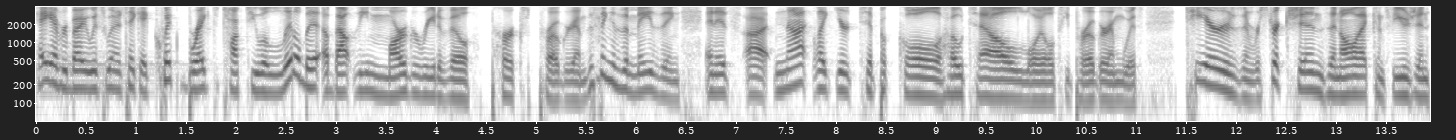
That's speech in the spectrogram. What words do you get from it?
Hey, everybody, we just want to take a quick break to talk to you a little bit about the Margaritaville Perks program. This thing is amazing, and it's uh, not like your typical hotel loyalty program with tiers and restrictions and all that confusion.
